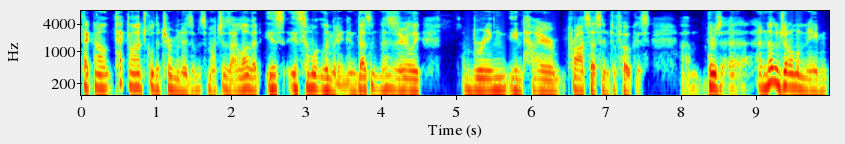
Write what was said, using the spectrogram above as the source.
technolo technological determinism, as much as I love it, is is somewhat limiting and doesn't necessarily bring the entire process into focus. Um, there's a, another gentleman named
